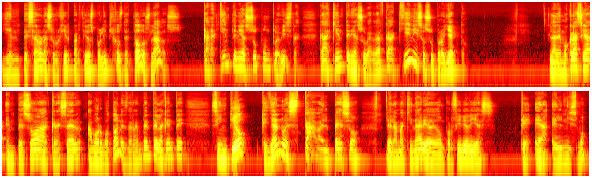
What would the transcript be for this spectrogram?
Y empezaron a surgir partidos políticos de todos lados. Cada quien tenía su punto de vista, cada quien tenía su verdad, cada quien hizo su proyecto. La democracia empezó a crecer a borbotones. De repente la gente sintió que ya no estaba el peso de la maquinaria de don Porfirio Díaz, que era él mismo.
